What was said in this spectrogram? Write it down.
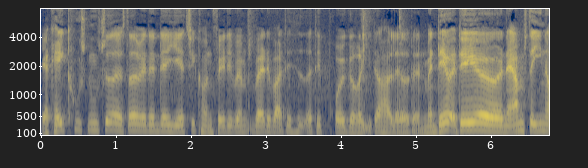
Jeg kan ikke huske, nu sidder jeg stadig ved den der Yeti Confetti, hvem, hvad det var, det hedder, det bryggeri, der har lavet den. Men det, er- det er jo nærmest en af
